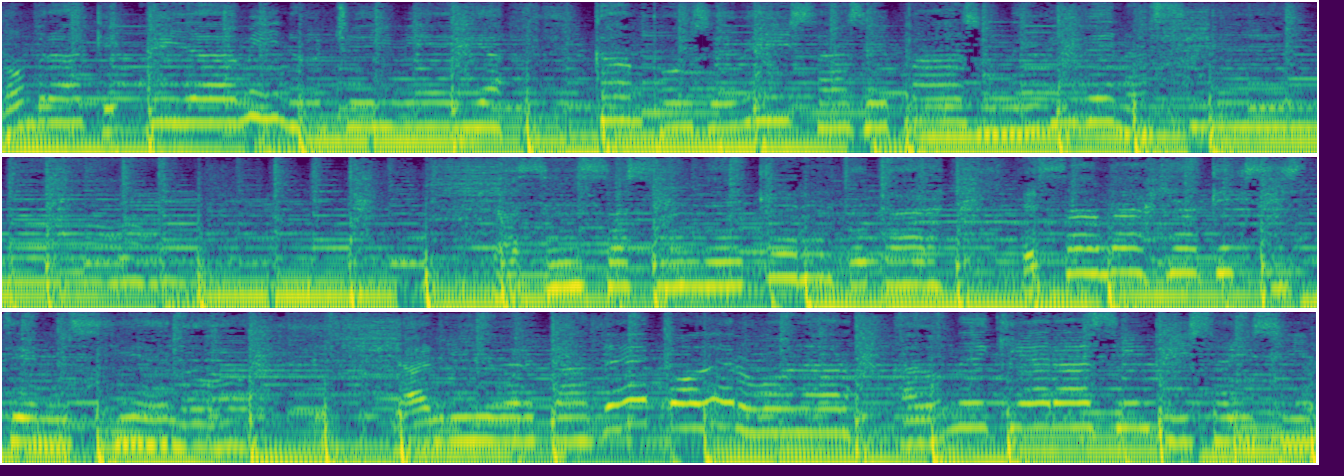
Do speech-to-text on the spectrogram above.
Sombra que cuida mi noche y mi día, campos de brisas de paz donde vive naciendo. La sensación de querer tocar esa magia que existe en el cielo. La libertad de poder volar a donde quiera sin prisa y sin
